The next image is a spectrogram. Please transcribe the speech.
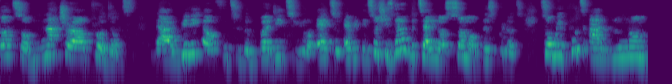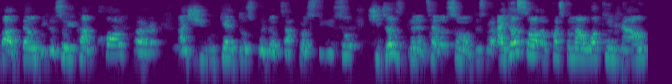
lots of natural products that are really helpful to the body, to your hair, to everything. So she's going to be telling us some of those products. So we put a number down below so you can call her and she will get those products across to you. So she's just gonna tell us some of this. I just saw a customer walking now,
